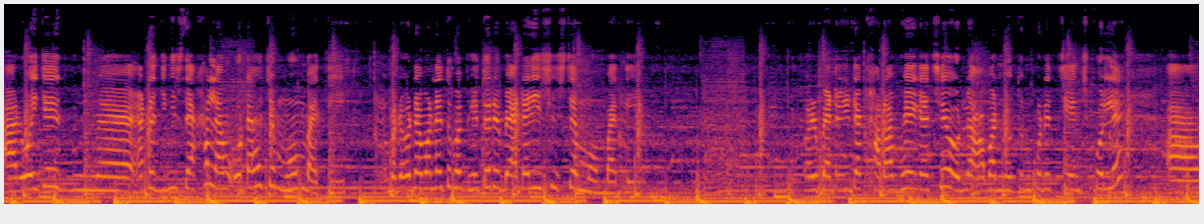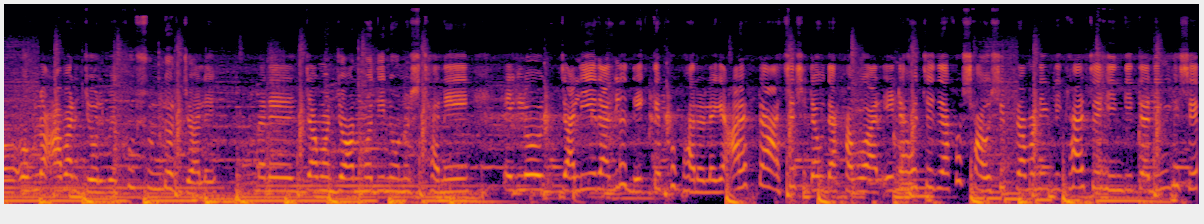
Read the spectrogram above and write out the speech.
আর ওই যে একটা জিনিস দেখালাম, ওটা হচ্ছে মোমবাতি। মানে ওটা মানে তোমার ভেতরে ব্যাটারি সিস্টেম মোমবাতি। ওর ব্যাটারিটা খারাপ হয়ে গেছে, ওগুলো আবার নতুন করে চেঞ্জ করলে ওগুলো আবার জ্বলবে। খুব সুন্দর জ্বলে। মানে যেমন জন্মদিন অনুষ্ঠানে, এগুলো জ্বালিয়ে রাখলে দেখতে খুব ভালো লাগে। আর একটা আছে, সেটাও দেখাবো। আর এটা হচ্ছে, দেখো, সাহসী প্রামাণিক লেখা আছে হিন্দিতে আর ইংলিশে।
